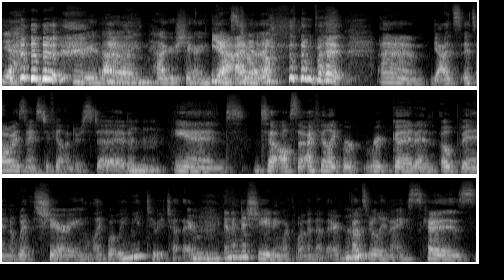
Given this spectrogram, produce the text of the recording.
Yeah. Reevaluating um, how you're sharing. Yeah, I don't know, but um, yeah, it's it's always nice to feel understood mm-hmm. and to also I feel like we're we're good and open with sharing like what we mean to each other mm-hmm. and initiating with one another. Mm-hmm. That's really nice because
